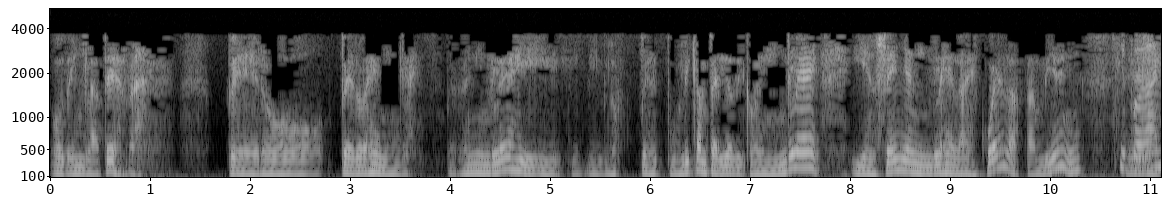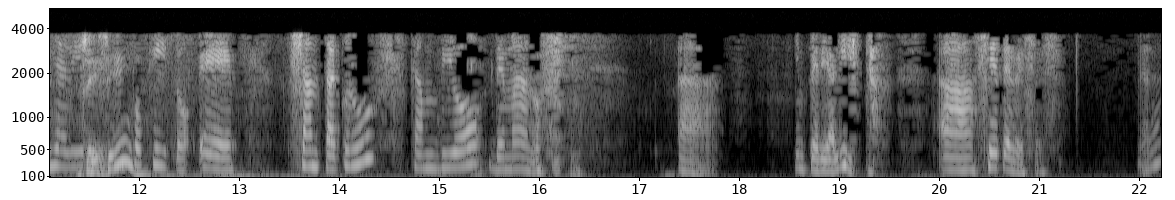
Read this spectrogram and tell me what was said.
o de Inglaterra, pero, pero es en inglés pero en inglés y, los, eh, publican periódicos en inglés y enseñan inglés en las escuelas también. Si puedo eh, añadir un poquito, eh, Santa Cruz cambió de manos a imperialista a siete veces, ¿verdad?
